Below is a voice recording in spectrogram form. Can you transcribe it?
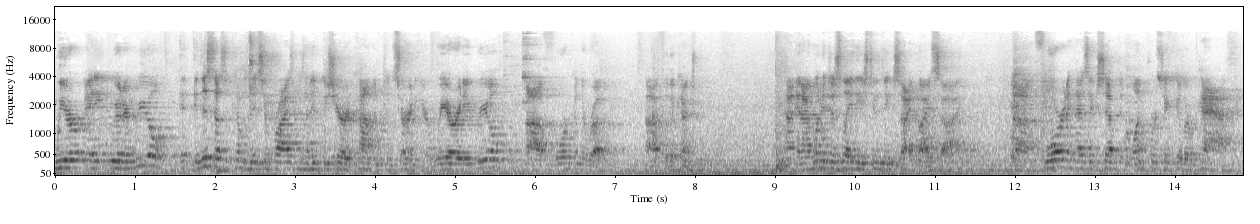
We are a, we're at a real, and this doesn't come as a surprise because I think we share a common concern here. We are at a real uh, fork in the road uh, for the country. Uh, and I want to just lay these two things side by side. Uh, Florida has accepted one particular path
